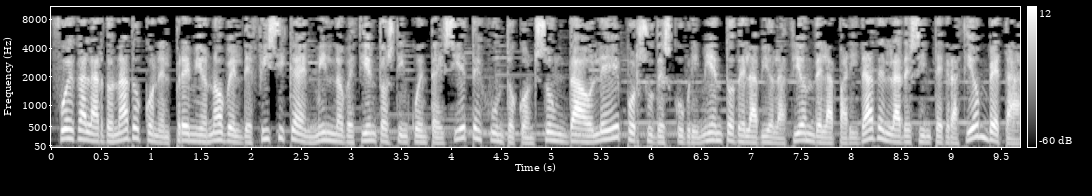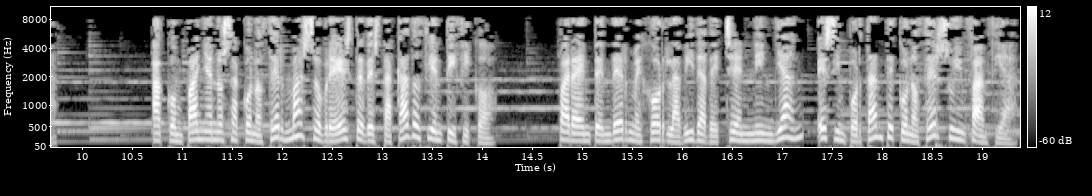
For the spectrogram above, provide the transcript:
fue galardonado con el Premio Nobel de Física en 1957 junto con Sung Dao Lee por su descubrimiento de la violación de la paridad en la desintegración beta. Acompáñanos a conocer más sobre este destacado científico. Para entender mejor la vida de Chen Ning-yang, es importante conocer su infancia.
